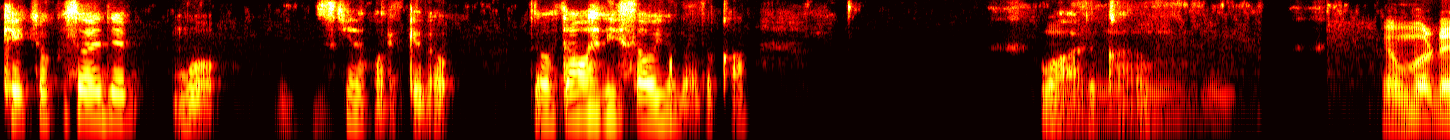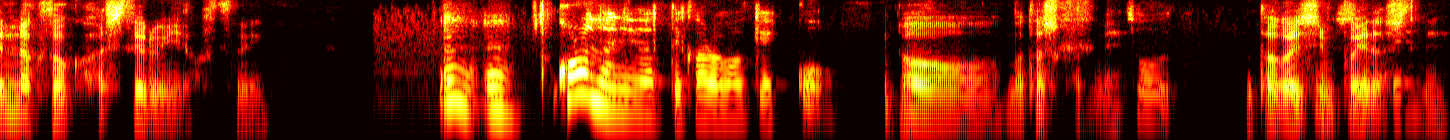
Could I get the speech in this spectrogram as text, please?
結局それでもう好きな子だけどでもたまにそういうのとかはあるかな、でもまあ連絡とかはしてるんや、普通に。うんうんコロナになってからは結構ああ、まあ確かにね。そうお互い心配だしね。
